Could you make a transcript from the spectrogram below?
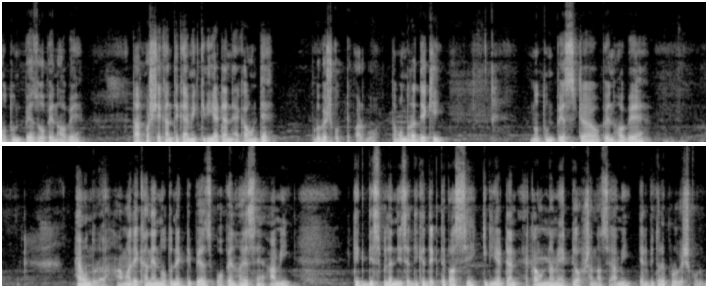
নতুন পেজ ওপেন হবে। তারপর সেখান থেকে আমি ক্রিয়েট অ্যান অ্যাকাউন্টে প্রবেশ করতে পারব। তা বন্ধুরা দেখি, নতুন পেজটা ওপেন হবে। হ্যাঁ বন্ধুরা, আমার এখানে নতুন একটি পেজ ওপেন হয়েছে। আমি ঠিক ডিসপ্লের নিচের দিকে দেখতে পাচ্ছি ক্রিয়েট অ্যান অ্যাকাউন্ট নামে একটি অপশান আছে। আমি এর ভিতরে প্রবেশ করব।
